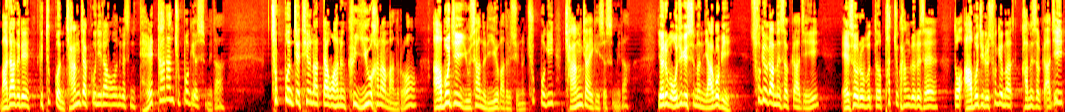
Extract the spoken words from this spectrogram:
맏아들의 그 특권, 장자권이라고 하는 것은 대단한 축복이었습니다. 첫 번째 태어났다고 하는 그 이유 하나만으로 아버지의 유산을 이어받을 수 있는 축복이 장자에게 있었습니다. 여러분 오죽 했으면 야곱이 속여가면서까지 에서로부터 팥죽 한 그릇에 또 아버지를 속여가면서까지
